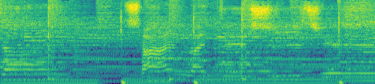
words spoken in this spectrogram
在灿烂的世界。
